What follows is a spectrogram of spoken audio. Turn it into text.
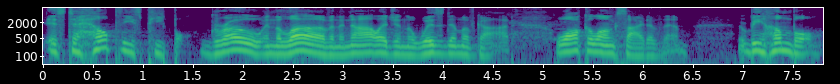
is to help these people grow in the love and the knowledge and the wisdom of God. Walk alongside of them. Be humble,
